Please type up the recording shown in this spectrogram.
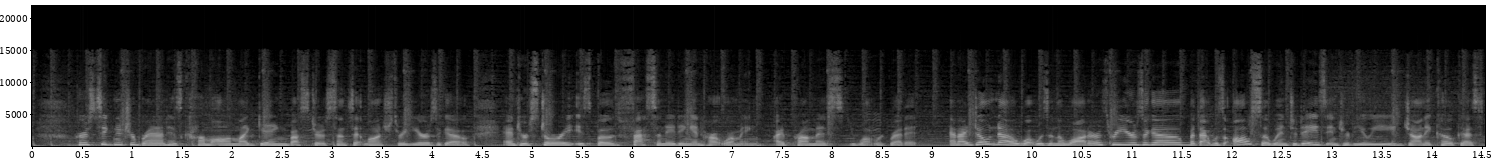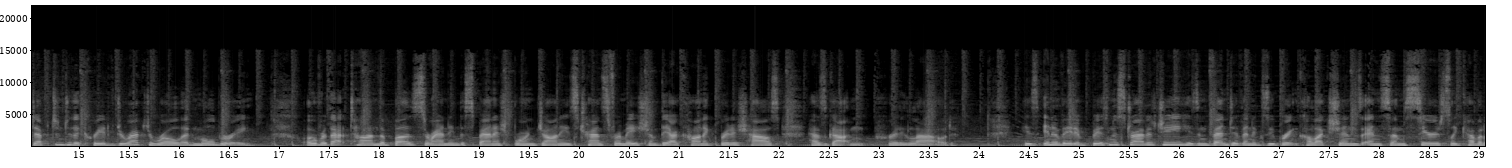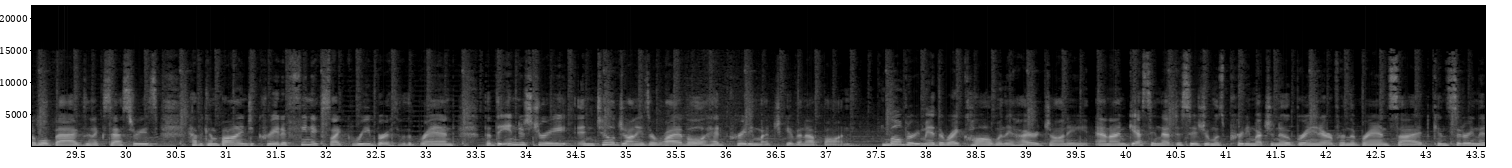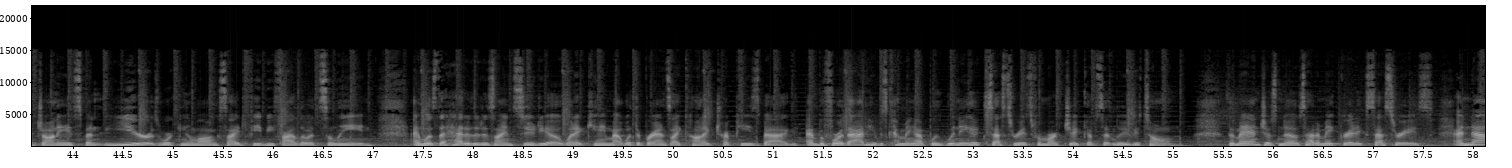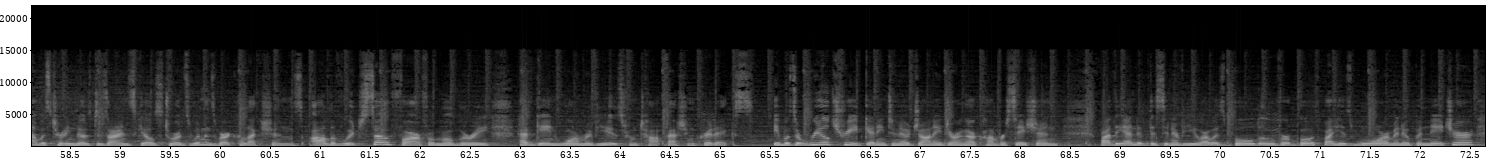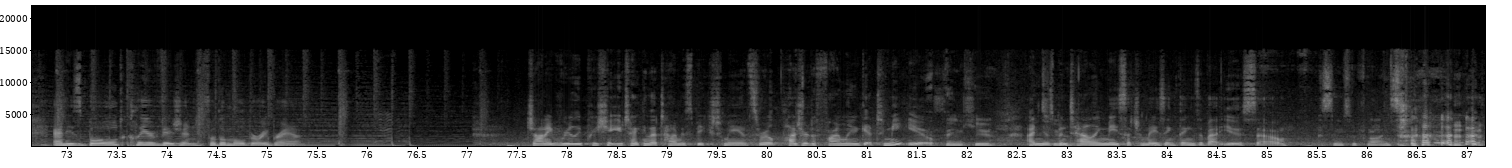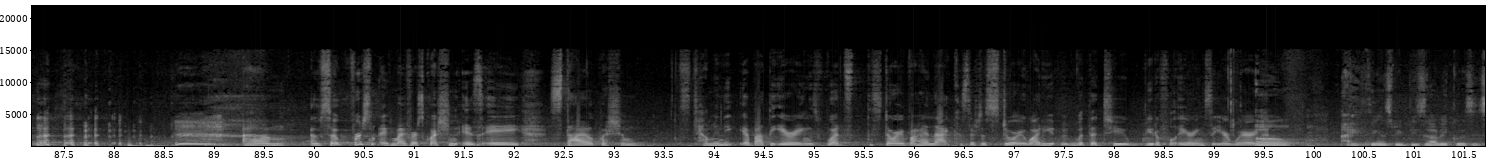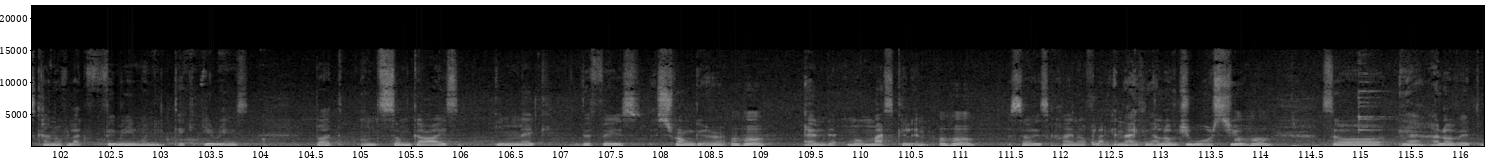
Her signature brand has come on like gangbusters since it launched three years ago, and her story is both fascinating and heartwarming. I promise you won't regret it. And I don't know what was in the water three years ago, but that was also when today's interviewee, Johnny Coca, stepped into the creative director role at Mulberry. Over that time, the buzz surrounding the Spanish born Johnny's transformation of the iconic British house has gotten pretty loud. His innovative business strategy, his inventive and exuberant collections, and some seriously covetable bags and accessories have combined to create a phoenix like rebirth of the brand that the industry, until Johnny's arrival, had pretty much given up on. Mulberry made the right call when they hired Johnny, and I'm guessing that decision was pretty much a no brainer from the brand side, considering that Johnny had spent years working alongside Phoebe Philo at Celine and was the head of the design studio when it came out with the brand's iconic trapeze bag. And before that, he was coming up with winning accessories for Marc Jacobs at Louis Vuitton. The man just knows how to make great accessories, and now is turning those design skills towards women's wear collections, all of which so far for Mulberry have gained warm reviews from top fashion critics. It was a real treat getting to know Johnny during our conversation. By the end of this interview, I was bowled over both by his warm and open nature and his bold, clear vision for the Mulberry brand. Johnny, really appreciate you taking the time to speak to me. It's a real pleasure to finally get to meet you. Thank you. And you've been telling me such amazing things about you, so. Some surprise. Um, oh, so first, my first question is a style question. Tell me the, about the earrings. What's the story behind that? Because there's a story. Why do you, with the two beautiful earrings that you're wearing? oh, I think it's a bit bizarre because it's kind of like feminine when you take earrings, but on some guys, it make the face stronger Mm-hmm. and more masculine. So it's kind of like, and I think I love jewels too. Mm-hmm. So yeah, I love it.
